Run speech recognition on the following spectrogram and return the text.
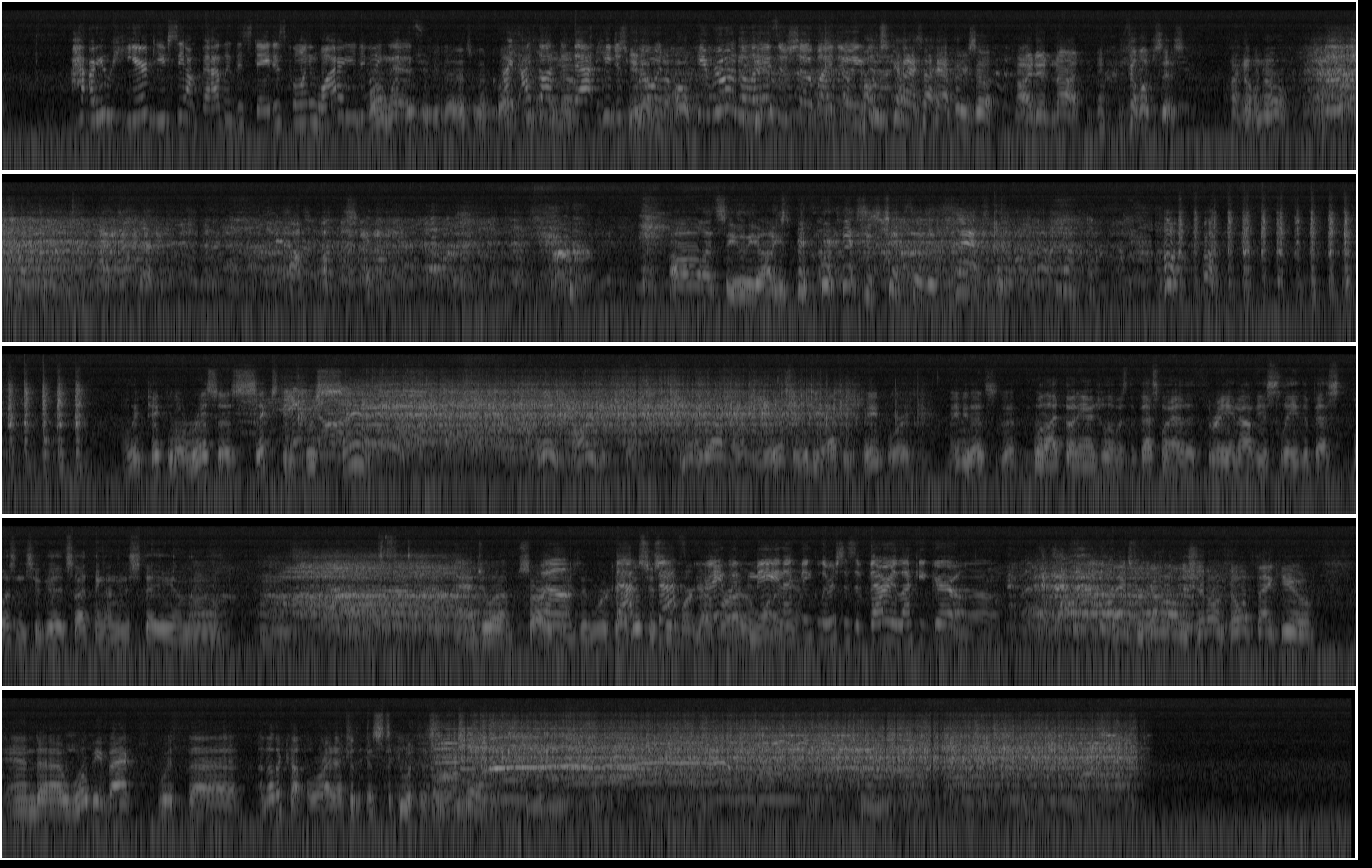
"Are you here? Do you see how badly this date is going? Why are you Well, doing why this?" did you do that? That's a good I, question. I thought don't that, that he just You ruined he ruined the laser show by doing Most that. guys, I have to so. I did not. Philip says, I don't know. oh, let's see who the audience picked. This is just a disaster. well, they picked Larissa 60%. Thank God. Big margin. So uh, you want to go out and Larissa, we'd be happy to pay for it. Maybe that's that. Well, I thought Angela was the best one out of the three, and obviously the best wasn't too good, so I think I'm going to stay on my own. Hmm. Angela, I'm sorry well, things didn't work out. This just didn't work out great for either with me, one and of I you. think Larissa's a very lucky girl. Yeah. Thanks for coming on the show, and Philip, thank you. And uh, we'll be back with uh, another couple right after this. Stay with us.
